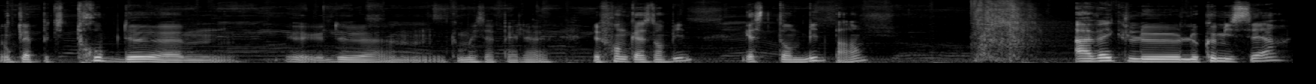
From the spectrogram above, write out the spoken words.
donc la petite troupe de euh, euh, de comment il s'appelle de Franck Gastambide, Gastambide pardon, avec le, commissaire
